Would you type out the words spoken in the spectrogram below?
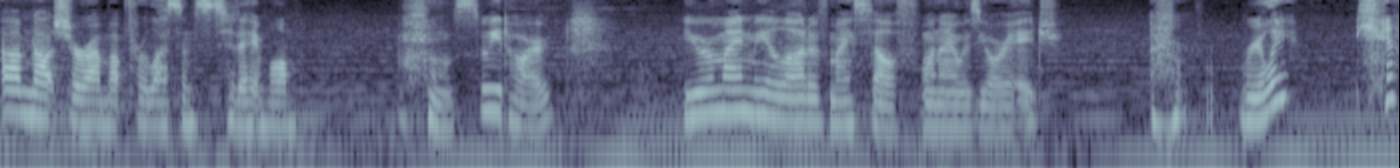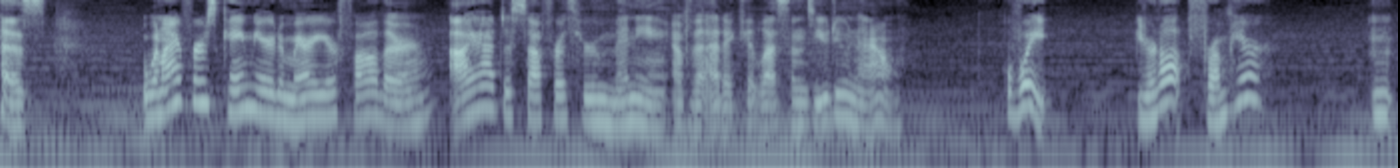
I'm not sure I'm up for lessons today, Mom. Oh, sweetheart. You remind me a lot of myself when I was your age. really? Yes. When I first came here to marry your father, I had to suffer through many of the etiquette lessons you do now. Wait, you're not from here? N-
